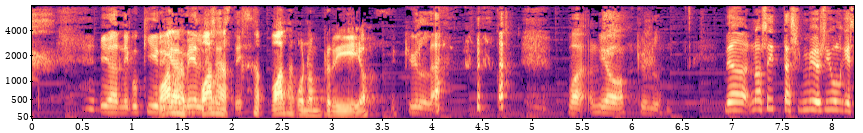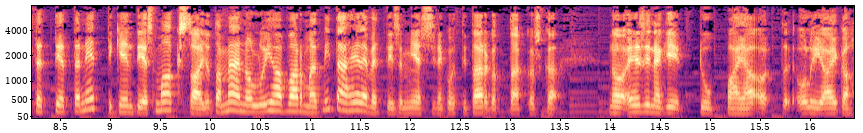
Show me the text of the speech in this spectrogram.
Ihan niinku kirjaimellisesti. Vanha, vanha, vanha kunnon brio. Kyllä. Va, joo, kyllä. No, no sitten tässä myös julkistettiin, että netti kenties maksaa, jota mä en ollut ihan varma, että mitä helvettiä se mies siinä koitti tarkoittaa, koska no ensinnäkin ja oli aika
